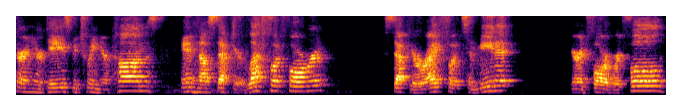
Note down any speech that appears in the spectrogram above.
Turn your gaze between your palms. Inhale, step your left foot forward. Step your right foot to meet it. You're in forward fold.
